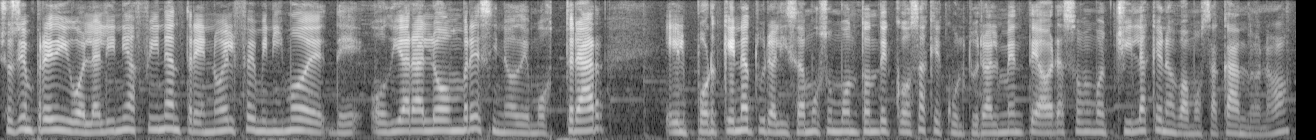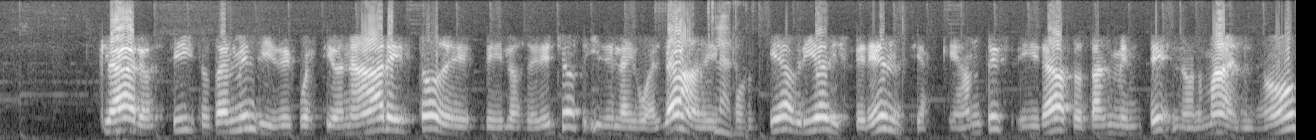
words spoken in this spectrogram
yo siempre digo, la línea fina entre no el feminismo de, odiar al hombre, sino de mostrar el por qué naturalizamos un montón de cosas que culturalmente ahora son mochilas que nos vamos sacando, ¿no? Claro, sí, totalmente, y de cuestionar esto de, los derechos y de la igualdad, de por qué habría diferencias, que antes era totalmente normal, ¿no?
